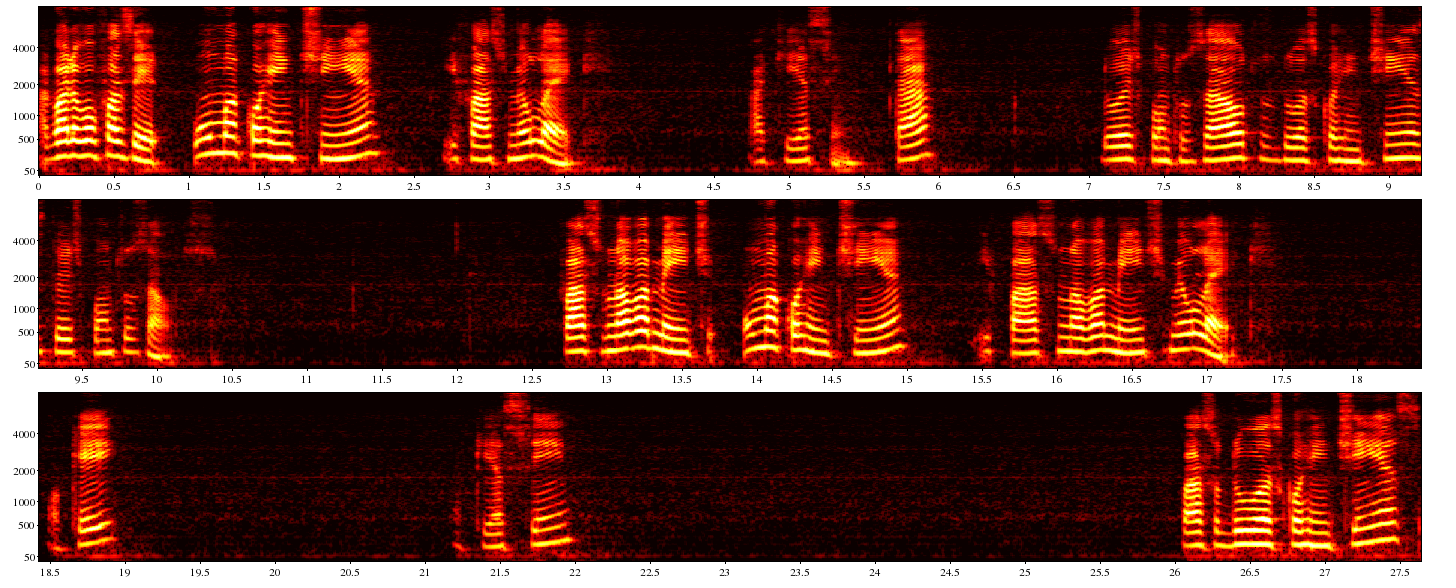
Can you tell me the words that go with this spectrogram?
Agora eu vou fazer uma correntinha e faço meu leque aqui assim tá dois pontos altos duas correntinhas dois pontos altos faço novamente uma correntinha e faço novamente meu leque ok aqui assim faço duas correntinhas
